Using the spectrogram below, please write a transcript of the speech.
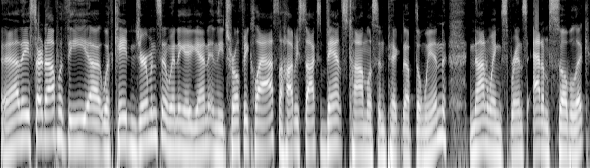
Yeah, they started off with the uh, with Caden Germanson winning again in the trophy class. The hobby stocks Vance Tomlinson picked up the win. Non-wing sprints Adam Sobolik.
